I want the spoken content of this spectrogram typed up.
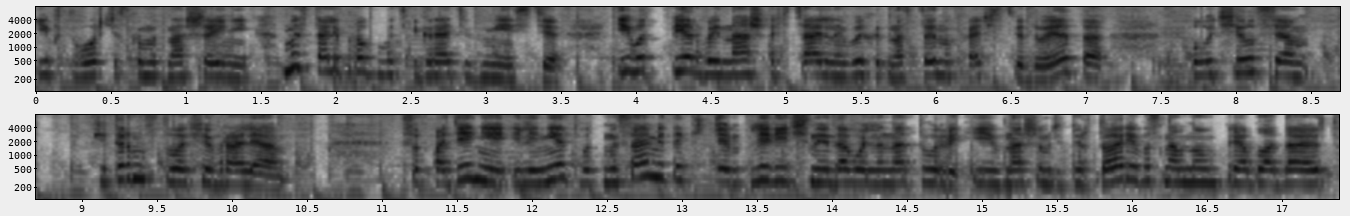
и в творческом отношении. Мы стали пробовать играть вместе. И вот первый наш официальный выход на сцену в качестве дуэта получился 14 февраля совпадение или нет. Вот мы сами такие лиричные довольно натуры, и в нашем репертуаре в основном преобладают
